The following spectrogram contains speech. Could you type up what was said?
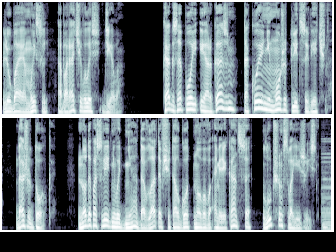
любая мысль оборачивалась делом. Как запой и оргазм, такое не может длиться вечно, даже долго. Но до последнего дня Довлатов считал год нового американца лучшим в своей жизни.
